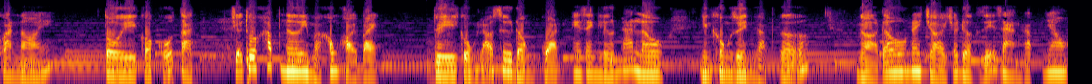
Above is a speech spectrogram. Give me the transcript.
quan nói, Tôi có cố tật, Chữa thuốc khắp nơi mà không khỏi bệnh. Tuy cùng lão sư đồng quận nghe danh lớn đã lâu, Nhưng không duyên gặp gỡ. Ngờ đâu nay trời cho được dễ dàng gặp nhau,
